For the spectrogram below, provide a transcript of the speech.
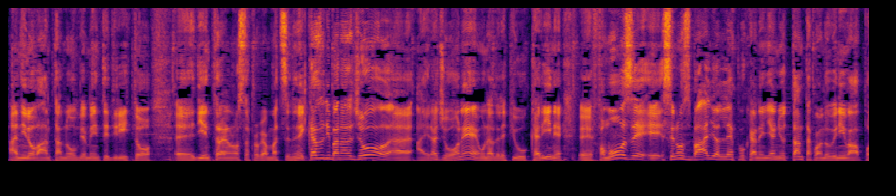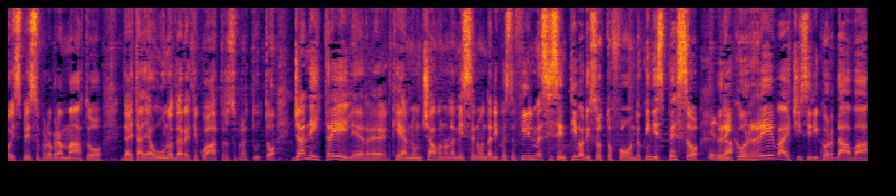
anni 90 hanno ovviamente diritto eh, di entrare nella nostra programmazione. Nel caso di Banana Joe eh, hai ragione, è una delle più carine, eh, famose e se non sbaglio all'epoca negli anni 80 quando veniva poi spesso programmato da Italia 1, da Rete 4 soprattutto, già nei trailer eh, che annunciavano la messa in onda di questo film si sentiva di sottofondo, quindi spesso Esatto. ricorreva e ci si ricordava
